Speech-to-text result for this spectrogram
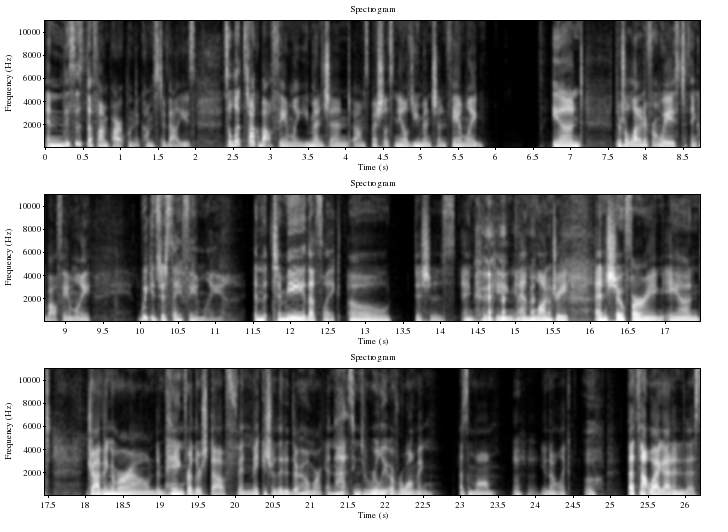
And this is the fun part when it comes to values. So let's talk about family. You mentioned um, Specialist Niels. You mentioned family, and there's a lot of different ways to think about family. We could just say family, and th- to me, that's like oh, dishes and cooking and laundry and chauffeuring and driving them around and paying for their stuff and making sure they did their homework. And that seems really overwhelming as a mom. Mm-hmm. You know, like, ugh, that's not why I got into this.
